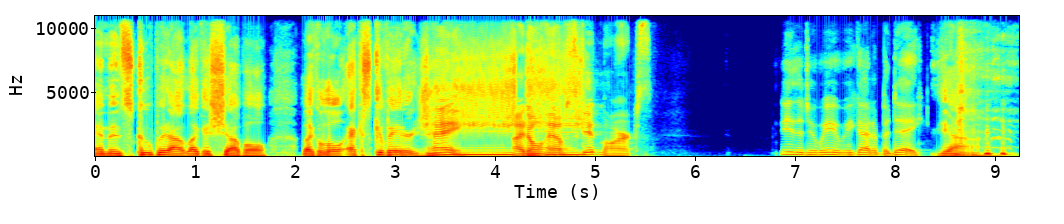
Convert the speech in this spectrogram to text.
and then scoop it out like a shovel, like a little excavator. Hey, I don't have skid marks. Neither do we. We got a bidet. Yeah,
